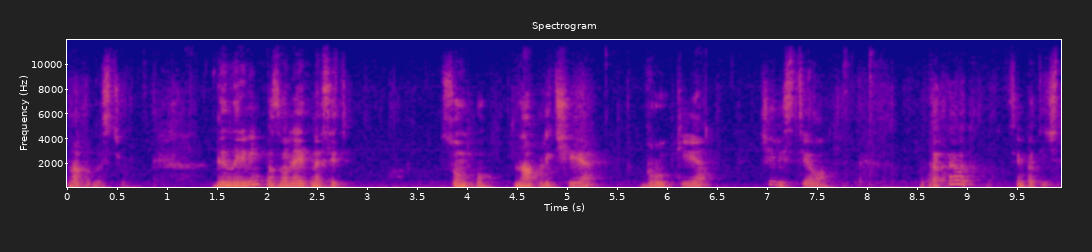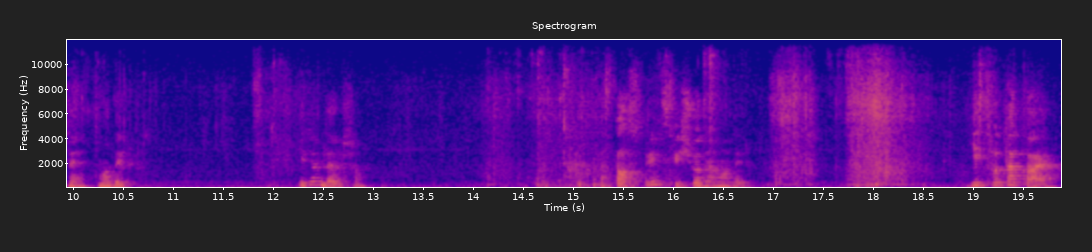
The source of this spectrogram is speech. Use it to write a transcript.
надобностью. Длинный ремень позволяет носить сумку на плече, в руке через тело. Вот такая вот симпатичная модель. Идем дальше. Осталась, в принципе, еще одна модель. Есть вот такая.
